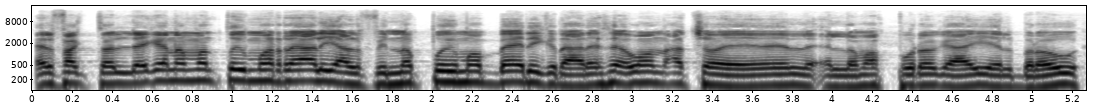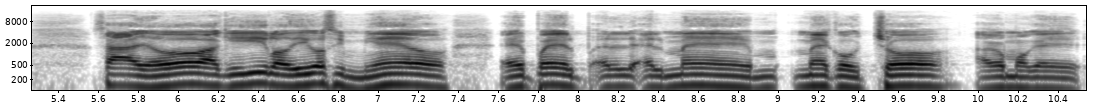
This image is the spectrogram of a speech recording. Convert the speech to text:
el factor de que nos mantuvimos real y al fin nos pudimos ver y crear ese bond, hacho, es, es lo más puro que hay, el bro. O sea, yo aquí lo digo sin miedo. Él, pues, él, él- él me, me coachó a como que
